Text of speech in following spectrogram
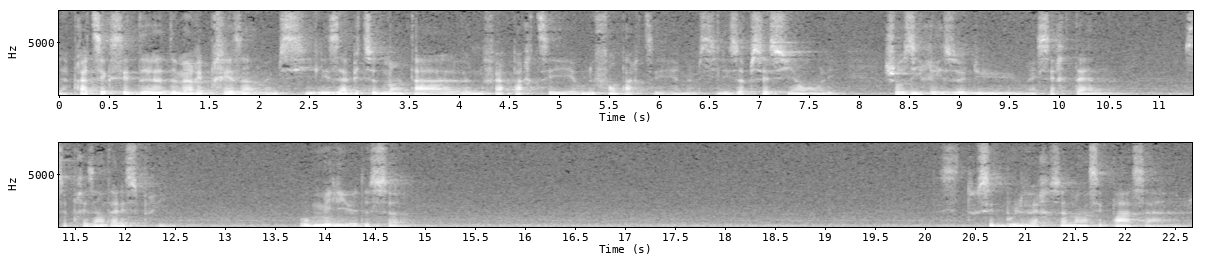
La pratique, c'est de demeurer présent, même si les habitudes mentales veulent nous faire partir ou nous font partir, même si les obsessions, les choses irrésolues, incertaines se présentent à l'esprit. Au milieu de ça, tous ces bouleversements, ces passages,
